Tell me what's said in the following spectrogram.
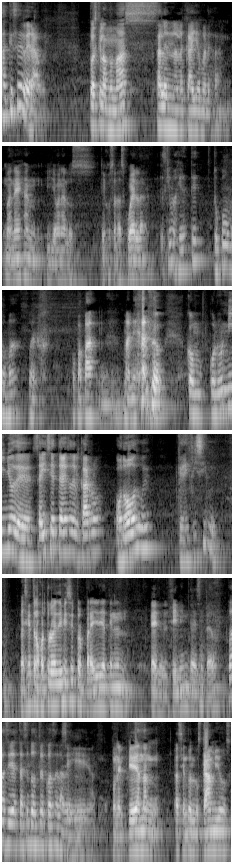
a qué se deberá, güey? Pues que las mamás Salen a la calle a manejar. manejan y llevan a los hijos a la escuela. Es que imagínate tú como mamá, bueno, o papá, Mm. manejando con, con un niño de 6, 7 años en el carro, o dos, güey. Qué difícil, güey. Es que a lo mejor tú lo ves difícil, pero para ellos ya tienen el feeling de ese pedo. Pues así ya está haciendo dos, tres cosas a la Sí, vez. con el pie andan haciendo los cambios,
